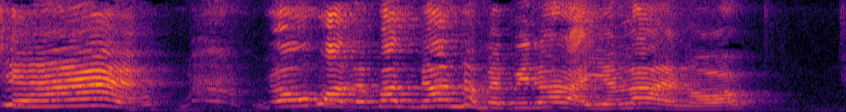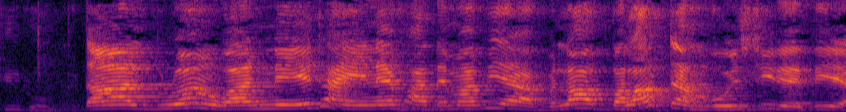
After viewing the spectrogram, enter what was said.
ရှင်ငေါ့ဖာတယ်ပါနာနာမပေးတော့အရင်လာရနော်ဒါဘလွန်ဝါနေထိုင်နေတဲ့ဖာတယ်မဖြစ်ရဘလောက်ဘလောက်တန်ဖိုးရှိတယ်သိရ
